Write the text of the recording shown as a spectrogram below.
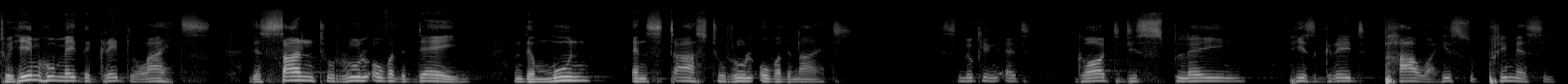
to him who made the great lights, the sun to rule over the day, and the moon and stars to rule over the night. He's looking at God displaying his great power, his supremacy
